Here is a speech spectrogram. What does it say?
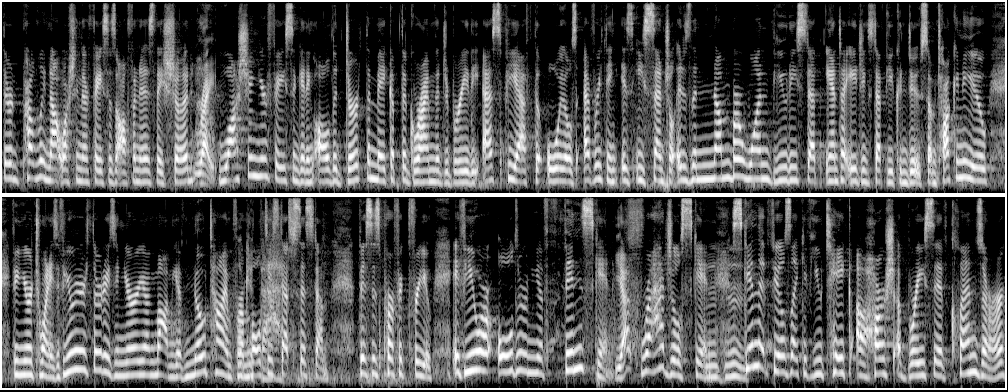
they're probably not washing their face as often as they should. Right. Washing your face and getting all the dirt, the makeup, the grime, the debris, the SPF, the oils, everything is essential. It is the number one beauty step, anti-aging step you can do. So I'm talking to you if you're in your 20s. If you're in your 30s and you're a young mom, you have no time for Look a multi-step system. This is perfect for you. If you are older and you have thin skin, Yep. fragile skin, mm-hmm. skin that feels like if you take a harsh abrasive cleanser,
